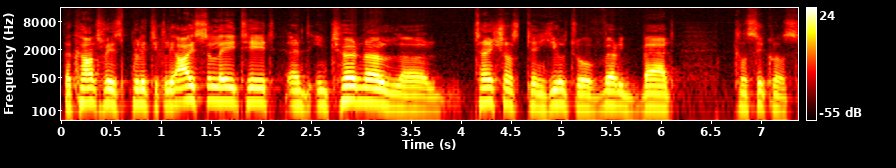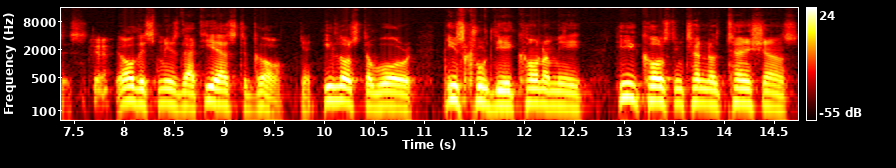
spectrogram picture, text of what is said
The country is politically isolated, and internal uh, tensions can yield to very bad consequences. Okay. All this means that he has to go. Okay? He lost the war. He screwed the economy. He caused internal tensions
